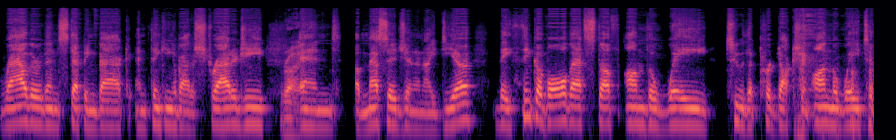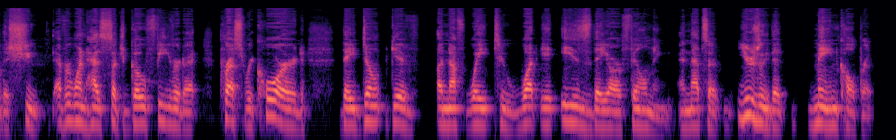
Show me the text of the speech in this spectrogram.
rather than stepping back and thinking about a strategy right. and a message and an idea. They think of all that stuff on the way to the production on the way to the shoot. Everyone has such go fever to press record. They don't give enough weight to what it is they are filming. And that's a usually the main culprit.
